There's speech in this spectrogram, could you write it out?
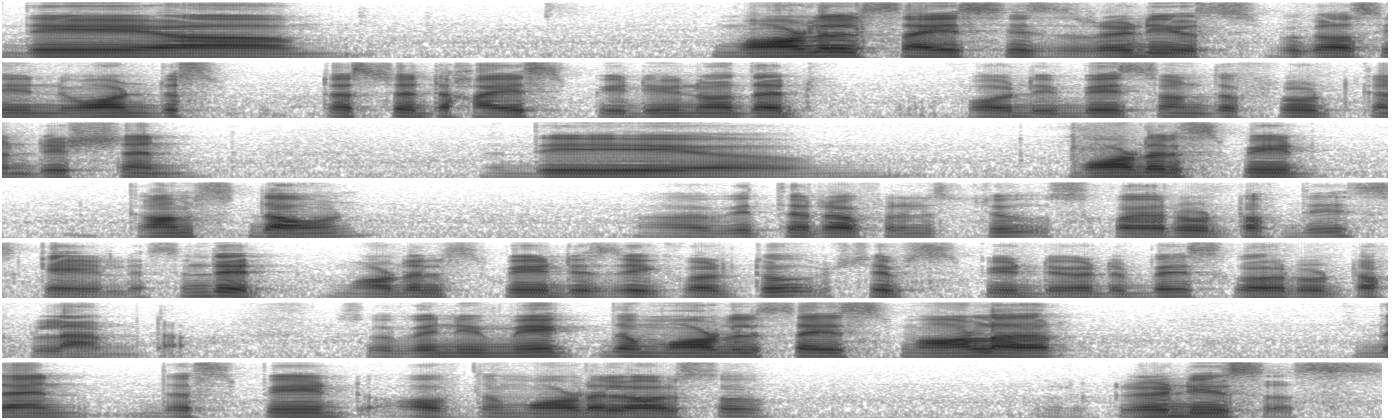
the um, model size is reduced because you want to test at high speed. You know that for the based on the Froude condition the uh, model speed comes down uh, with a reference to square root of the scale is not it model speed is equal to ship speed divided by square root of lambda. So when you make the model size smaller then the speed of the model also reduces.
